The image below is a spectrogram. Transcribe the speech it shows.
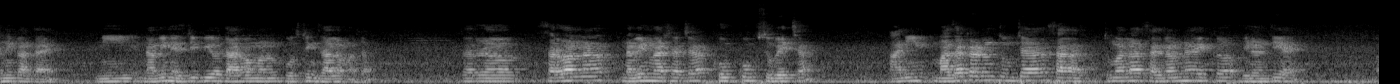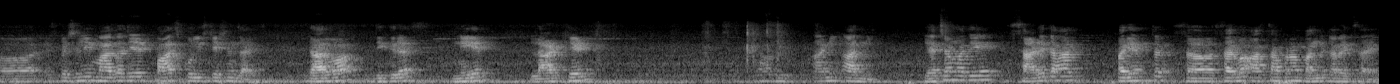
रजनीकांत आहे. मी नवीन S D P O Darwha म्हणून पोस्टिंग झालं माझं. तर सर्वांना नवीन वर्षाच्या खूप खूप शुभेच्छा. आणि माझ्याकडून तुमच्या सा तुम्हाला सगळ्यांना एक विनंती आहे. स्पेशली माझं जे पाच पोलीस स्टेशन्स आहेत. दारवा दिग्रस नेर लाडखेड आणि आर्मी. याच्यामध्ये साडेदहापर्यंत स सर्व आस्थापना बंद करायचं आहे.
